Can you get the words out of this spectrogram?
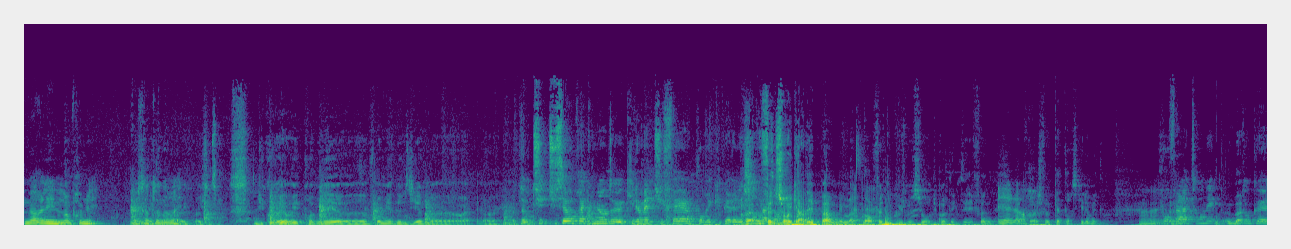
Marley, il est en premier. À d'accord. Saint-Honoré. Oui, oui, c'est ça. Du coup, oui, oui, premier, euh, premier deuxième, euh, ouais, ouais. Donc tu, tu sais à peu près combien de kilomètres tu fais pour récupérer les chiens en fait, je regardais pas, mais maintenant, en fait, du coup, je me suis rendu compte avec le téléphone. Et alors Après, je fais 14 km. Ouais. Pour faire la tournée. Bah, Donc, euh,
